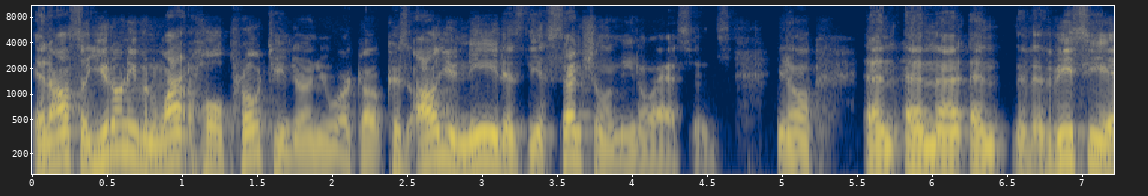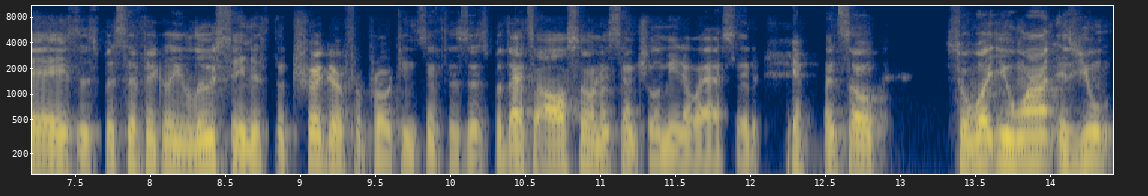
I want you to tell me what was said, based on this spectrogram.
and also you don't even want whole protein during your workout because all you need is the essential amino acids. You know, and and uh, and the BCAAs is specifically leucine is the trigger for protein synthesis, but that's also an essential amino acid. Yeah. And so so what you want is you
